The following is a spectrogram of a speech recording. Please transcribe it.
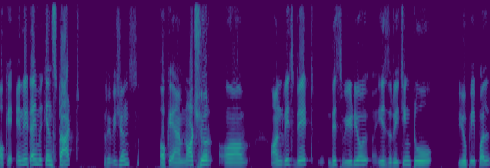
Okay, anytime you can start revisions. Okay, I am not sure uh, on which date this video is reaching to you people.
